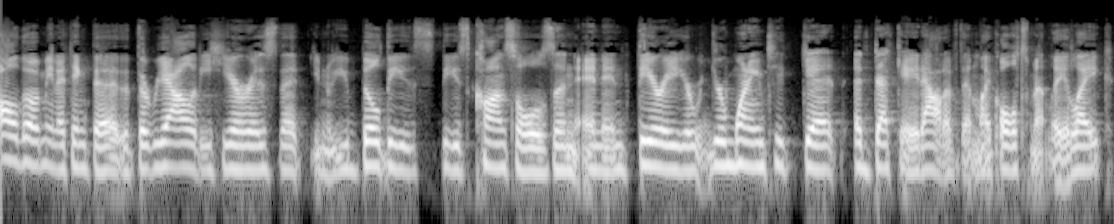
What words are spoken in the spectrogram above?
although I mean, I think the the reality here is that you know you build these these consoles, and and in theory, you're you're wanting to get a decade out of them. Like ultimately, like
